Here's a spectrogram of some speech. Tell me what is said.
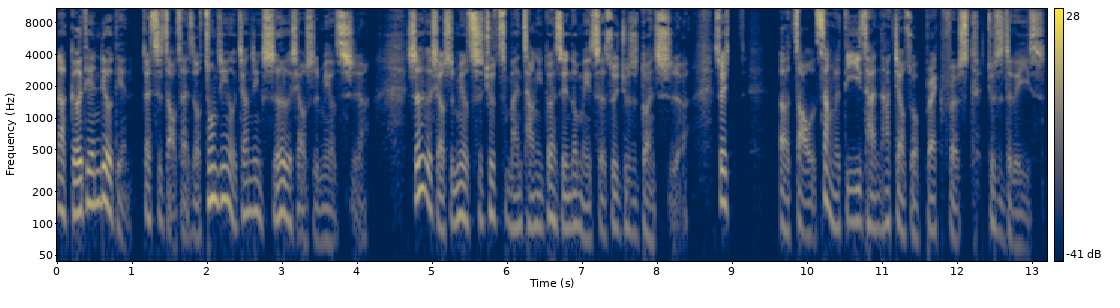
那隔天六点再吃早餐的时候，中间有将近十二个小时没有吃啊。十二个小时没有吃，就是蛮长一段时间都没吃，所以就是断食了。所以，呃，早上的第一餐它叫做 breakfast，就是这个意思。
